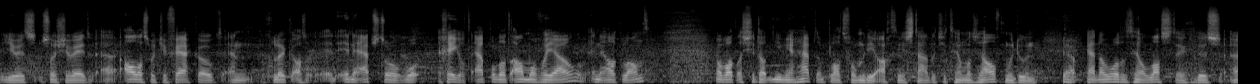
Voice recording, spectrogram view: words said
je weet, zoals je weet, eh, alles wat je verkoopt en gelukkig als, in de App Store regelt Apple dat allemaal voor jou in elk land. Maar wat als je dat niet meer hebt, een platform die achter je staat, dat je het helemaal zelf moet doen. Ja. dan wordt het heel lastig. Dus, eh,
